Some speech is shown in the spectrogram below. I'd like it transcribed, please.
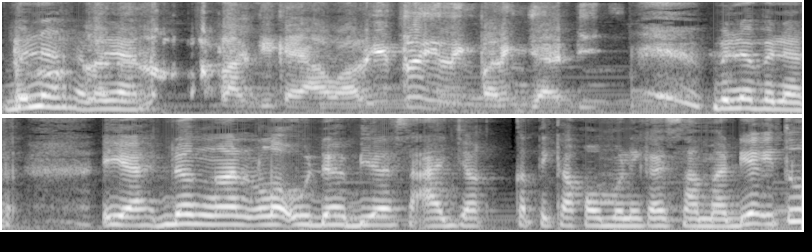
benar benar lagi kayak awal itu healing paling jadi benar-benar iya dengan lo udah biasa aja ketika komunikasi sama dia itu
